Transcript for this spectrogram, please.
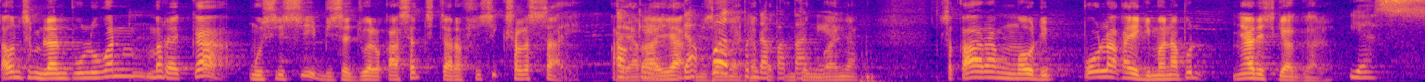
Tahun 90-an mereka musisi bisa jual kaset secara fisik selesai. Kaya Oke, raya dapat misalnya dapat untung banyak. Sekarang mau di pola kayak gimana pun nyaris gagal. Yes.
